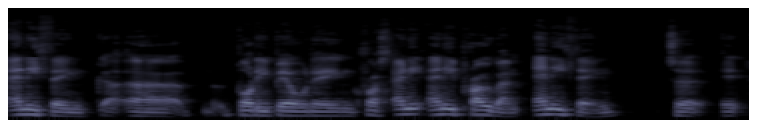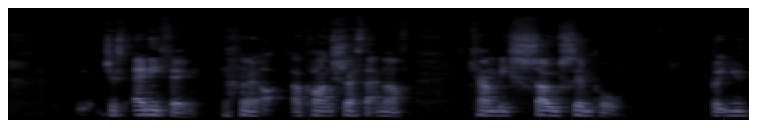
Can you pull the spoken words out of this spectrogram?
anything, uh, bodybuilding, cross any any program, anything to it, just anything. I can't stress that enough. Can be so simple, but you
